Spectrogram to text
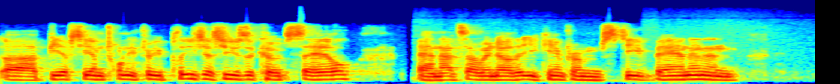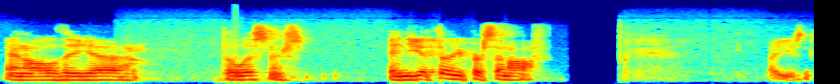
uh, BFCM twenty three. Please just use the code SALE, and that's how we know that you came from Steve Bannon and and all the uh, the listeners, and you get thirty percent off by using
